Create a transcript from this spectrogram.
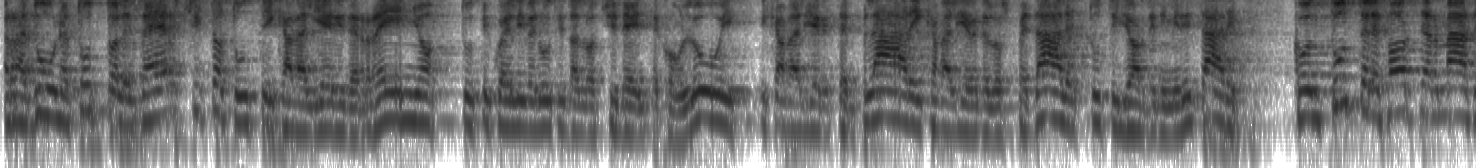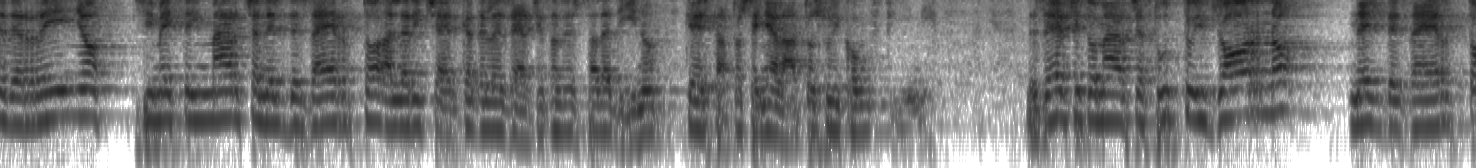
Raduna tutto l'esercito, tutti i cavalieri del regno, tutti quelli venuti dall'Occidente con lui, i cavalieri templari, i cavalieri dell'ospedale, tutti gli ordini militari, con tutte le forze armate del regno si mette in marcia nel deserto alla ricerca dell'esercito del Saladino che è stato segnalato sui confini. L'esercito marcia tutto il giorno nel deserto,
